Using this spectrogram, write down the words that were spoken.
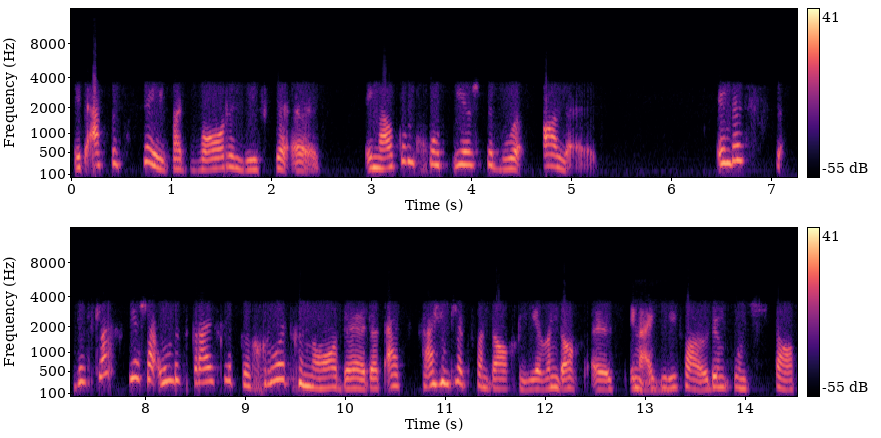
het ek besef wat ware liefde is en nou kom God eerste bo alles. En dis dis slegs weer sy onbeskryflike groot genade dat ek eintlik vandag lewendig is en uit hierdie verhouding kon stap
